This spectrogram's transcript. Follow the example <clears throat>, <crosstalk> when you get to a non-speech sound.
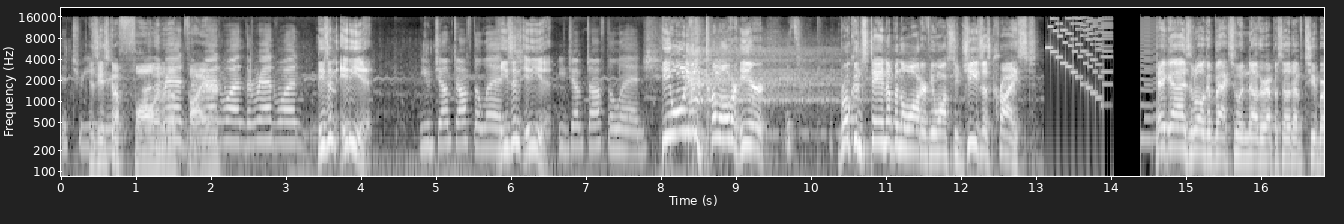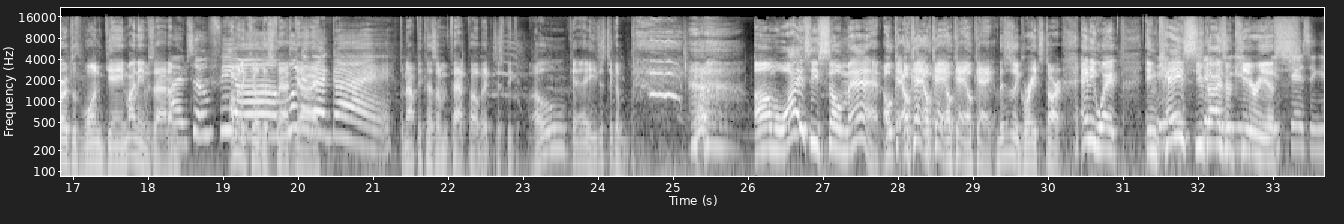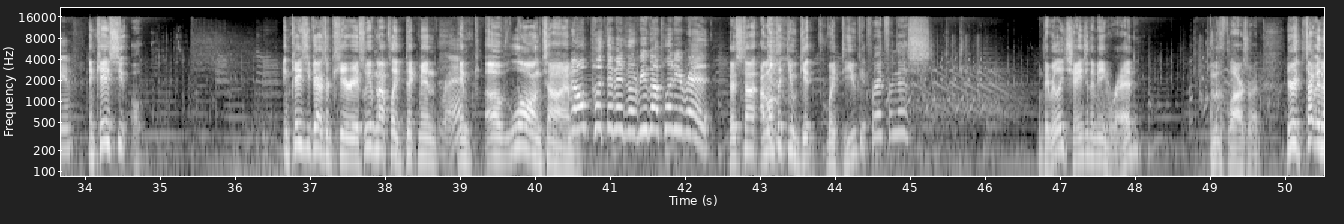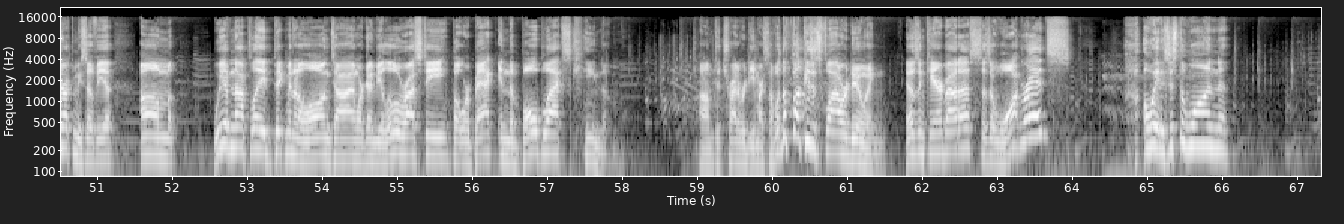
The tree. Is he just gonna oh, fall oh, into red, the fire? The red one. The red one. He's an idiot. You jumped off the ledge. He's an idiot. You jumped off the ledge. He won't even <laughs> come over here. It's. Bro can stand up in the water if he wants to. Jesus Christ. Hey guys, and welcome back to another episode of Two Birds with One Game. My name is Adam, I'm Sophia. I'm gonna kill this fat guy. Look guy. at that guy. but not because I'm fat phobic. Just because. Okay, he just took a. <laughs> <laughs> um, why is he so mad? Okay, okay, okay, okay, okay. This is a great start. Anyway, in He case you guys are you. curious, He's chasing you. in case you. Oh. In case you guys are curious, we have not played Pikmin Red? in a long time. Don't put them in the. You got plenty of red. There's not. I don't think you get. Wait, do you get red from this? Would they really change into being red? I know the flower's red. You're stop interrupting me, Sophia. Um, we have not played Pikmin in a long time. We're gonna be a little rusty, but we're back in the Bulblax Kingdom. Um, to try to redeem ourselves. What the fuck is this flower doing? It doesn't care about us. Does it want reds? Oh wait, is this the one?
